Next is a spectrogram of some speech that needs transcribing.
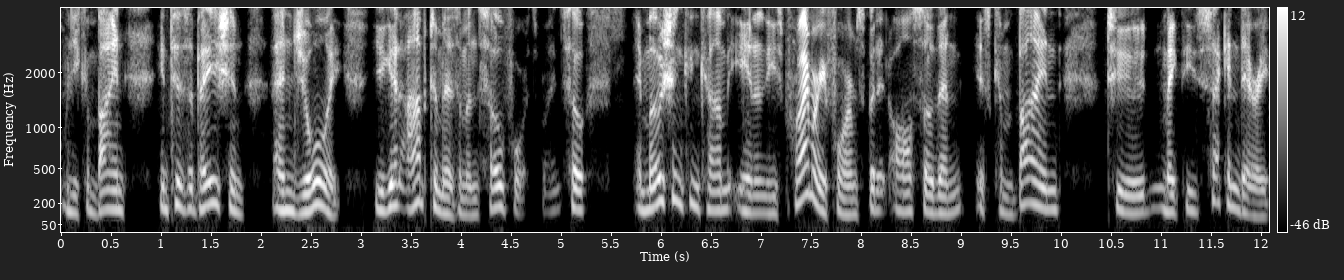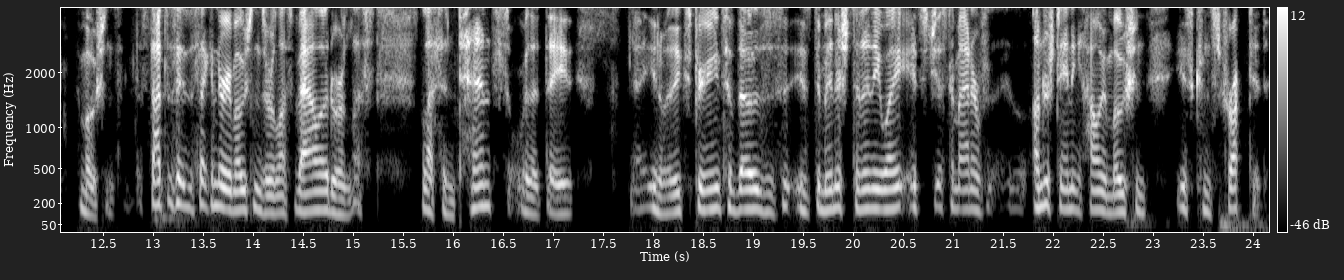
When you combine anticipation and joy, you get optimism and so forth, right? So emotion can come in these primary forms, but it also then is combined to make these secondary emotions. It's not to say the secondary emotions are less valid or less, less intense or that they, you know, the experience of those is, is diminished in any way. It's just a matter of understanding how emotion is constructed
